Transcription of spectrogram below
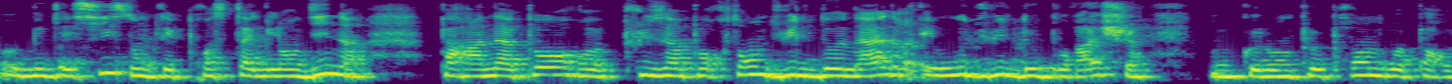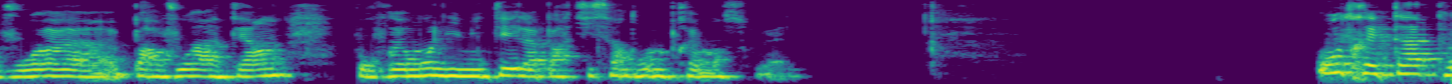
oméga 6, donc les prostaglandines, par un apport plus important d'huile d'onagre et ou d'huile de bourrache, donc que l'on peut prendre par voie, par voie interne pour vraiment limiter la partie syndrome prémenstruel. Autre étape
